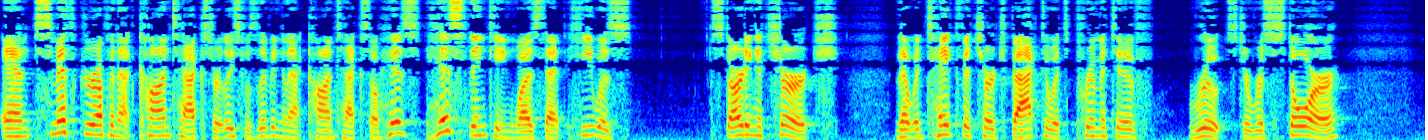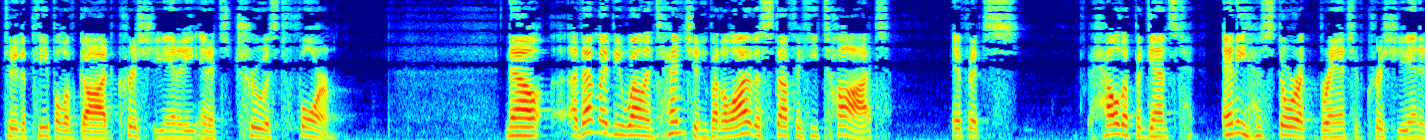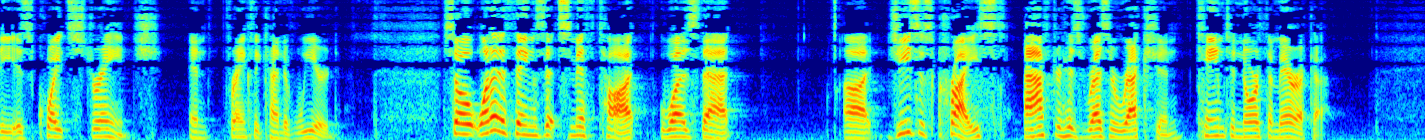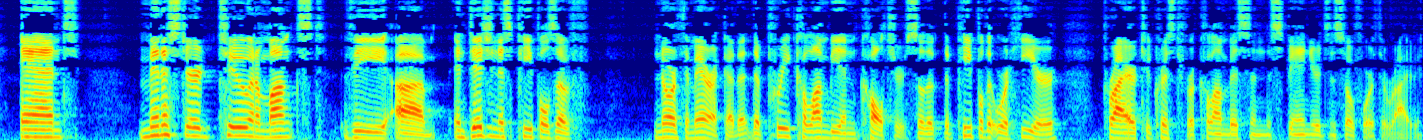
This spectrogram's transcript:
And Smith grew up in that context, or at least was living in that context. So his, his thinking was that he was starting a church that would take the church back to its primitive roots, to restore to the people of God Christianity in its truest form. Now, uh, that might be well intentioned, but a lot of the stuff that he taught, if it's held up against any historic branch of Christianity, is quite strange and frankly kind of weird. So, one of the things that Smith taught was that uh, Jesus Christ, after his resurrection, came to North America. And ministered to and amongst the um, indigenous peoples of North America, the, the pre Columbian cultures, so the, the people that were here prior to Christopher Columbus and the Spaniards and so forth arriving.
